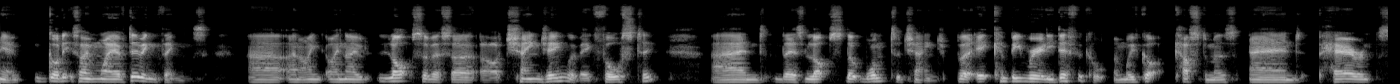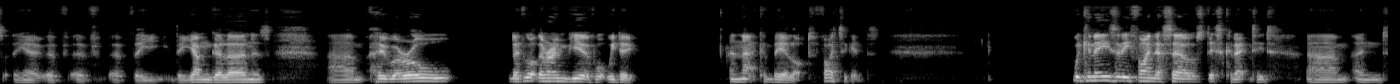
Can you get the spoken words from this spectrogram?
you know, got its own way of doing things. Uh, and I, I know lots of us are, are changing. We're being forced to. and there's lots that want to change, but it can be really difficult. And we've got customers and parents, you know, of, of, of the the younger learners um, who are all they've got their own view of what we do, and that can be a lot to fight against. We can easily find ourselves disconnected um, and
